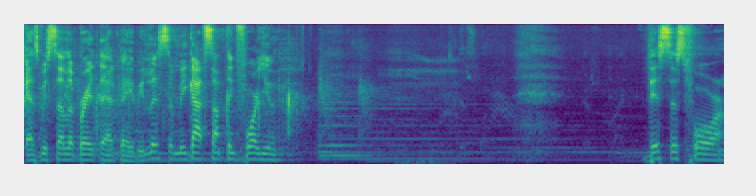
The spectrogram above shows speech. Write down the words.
as we celebrate that baby. Listen, we got something for you. This is for,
